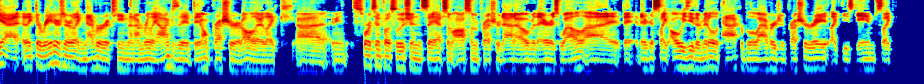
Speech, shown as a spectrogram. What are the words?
Yeah, like the Raiders are like never a team that I'm really on because they, they don't pressure at all. They're like, uh, I mean, Sports Info Solutions, they have some awesome pressure data over there as well. Uh, they, are just like always either middle of the pack or below average in pressure rate. Like these games, like,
